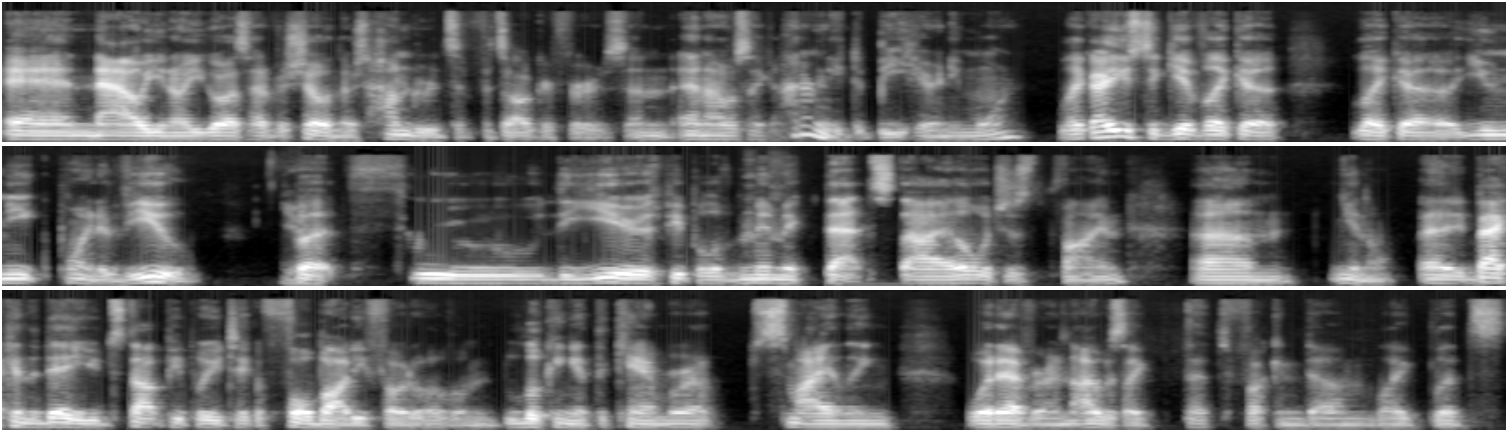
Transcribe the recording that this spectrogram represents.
and now you know you go outside of a show and there's hundreds of photographers and and i was like i don't need to be here anymore. Like i used to give like a like a unique point of view Yeah. but through the years people have mimicked that style which is fine. Um you know uh, back in the day you'd stop people you'd take a full body photo of them looking at the camera smiling whatever and i was like that's fucking dumb. Like let's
